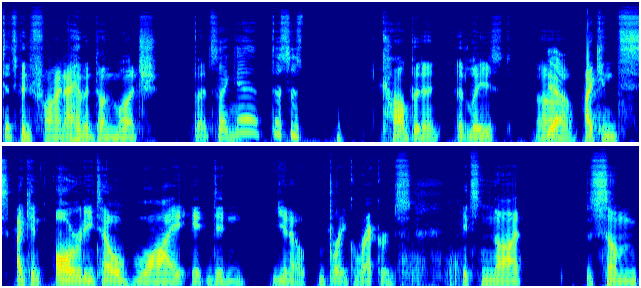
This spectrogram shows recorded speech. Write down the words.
it's been fine. I haven't done much, but it's like, Mhm. yeah, this is competent at least. Uh, Yeah. I can I can already tell why it didn't, you know, break records. It's not some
